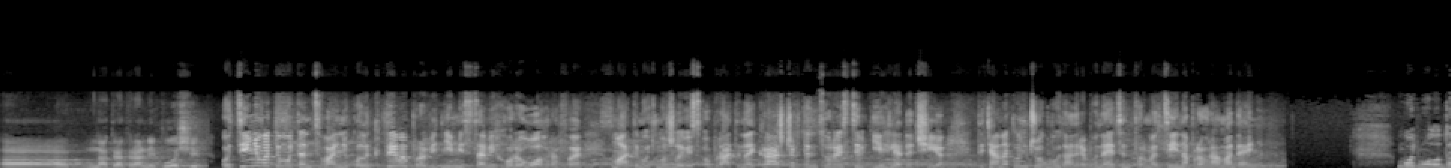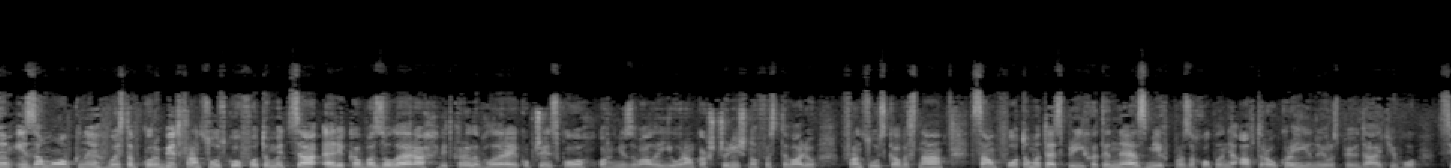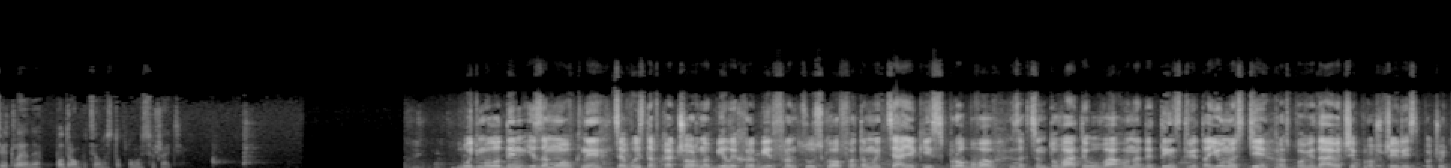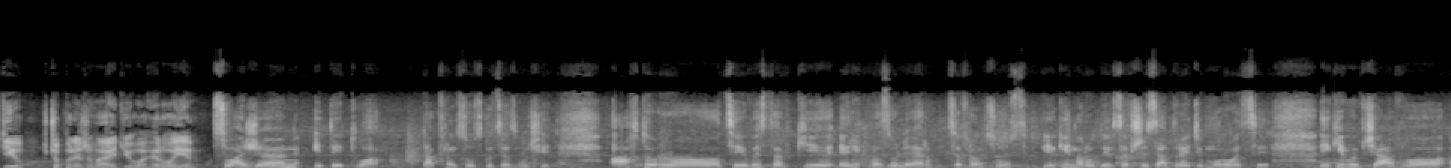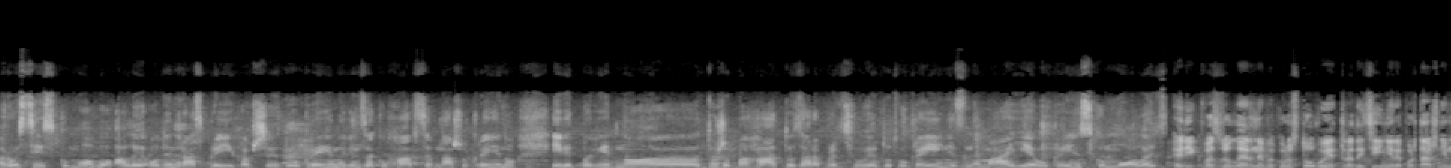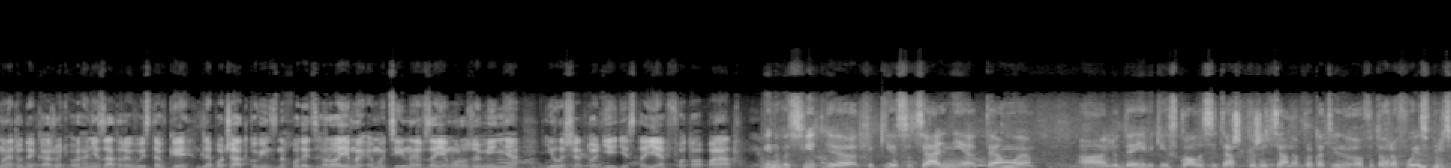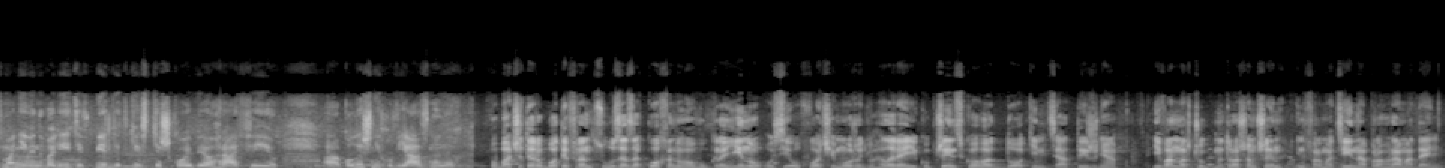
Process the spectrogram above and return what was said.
на театральній площі. Оцінюватимуть танцювальні колективи провідні місцеві хореографи. Матимуть можливість обрати найкращих танцюристів і глядачі. Тетяна Климчук, Богдан Рябунець. Інформаційна програма «День». Будь молодим і замовкни. Виставку робіт французького фотомитця Еріка Вазолера відкрили в галереї Копчинського. Організували її у рамках щорічного фестивалю Французька весна. Сам фотомитець приїхати не зміг. Про захоплення автора Україною розповідають його світлини. Подробиці в наступному сюжеті. Будь молодим і замовкни. Це виставка чорно-білих робіт французького фотомитця, який спробував закцентувати увагу на дитинстві та юності, розповідаючи про щирість почуттів, що переживають його герої. Sois jeune et tais-toi. Так французькою це звучить. Автор е, цієї виставки Ерік Вазулер, це француз, який народився в 63-му році, який вивчав е, російську мову, але один раз приїхавши до України, він закохався в нашу країну і відповідно е, дуже багато зараз працює тут в Україні, знімає українську молодь. Ерік Вазолер не використовує традиційні репортажні методи, кажуть організатори виставки. Для початку він знаходить з героями емоційне взаєморозуміння і лише тоді дістає фотоапарат. Він висвітлює такі соціальні теми людей, в яких склалося тяжке життя. Наприклад, він е, фотографує спортсменів, інвалідів, підлітків з тяжкою біографією, колишніх ув'язнених. Побачити роботи француза, закоханого в Україну, усі охочі можуть в галереї Купчинського до кінця тижня. Іван Марчук, Дмитро Шамшин. Інформаційна програма День.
